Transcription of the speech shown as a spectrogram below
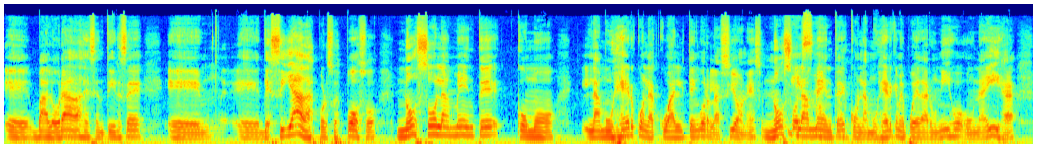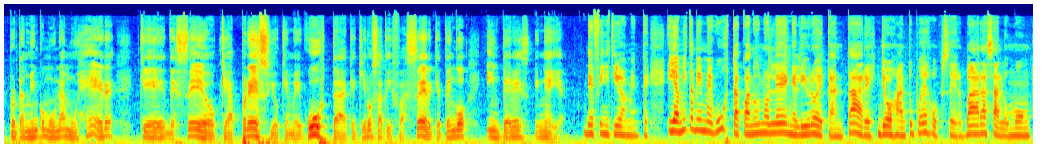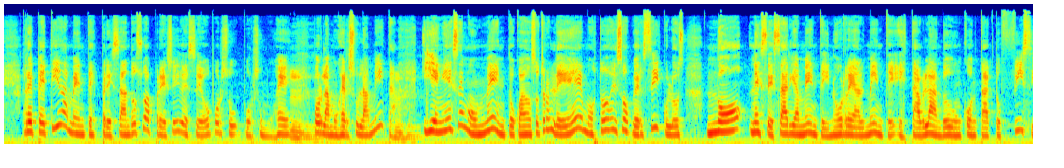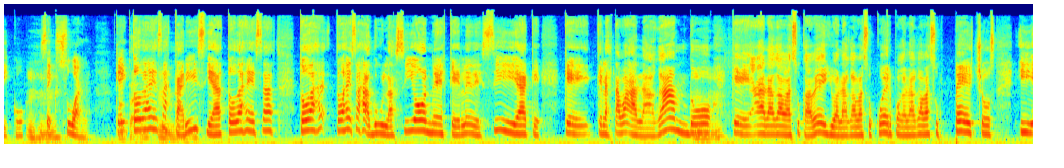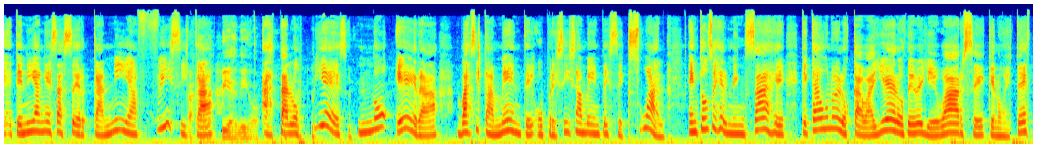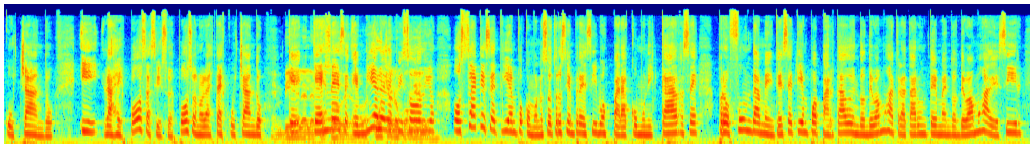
eh, valoradas, de sentirse eh, eh, deseadas por su esposo, no solamente como la mujer con la cual tengo relaciones, no solamente con la mujer que me puede dar un hijo o una hija, pero también como una mujer que deseo, que aprecio, que me gusta, que quiero satisfacer, que tengo interés en ella. Definitivamente. Y a mí también me gusta cuando uno lee en el libro de Cantares, Johan, tú puedes observar a Salomón repetidamente expresando su aprecio y deseo por su, por su mujer, por la mujer sulamita. Y en ese momento, cuando nosotros leemos todos esos versículos, no necesariamente y no realmente está hablando de un contacto físico sexual que todas esas caricias, todas esas, todas, todas esas adulaciones que él le decía, que, que, que la estaba halagando, que halagaba su cabello, halagaba su cuerpo, halagaba sus pechos, y tenían esa cercanía física. Hasta los pies, dijo. Hasta los pies no era básicamente o precisamente sexual. Entonces el mensaje que cada uno de los caballeros debe llevarse, que nos esté escuchando, y las esposas, si su esposo no la está escuchando, que, el episodio, el episodio o saque ese tiempo, como nosotros siempre decimos, para comunicarse profundamente, ese tiempo apartado en donde vamos a tratar un tema, en donde vamos a decir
